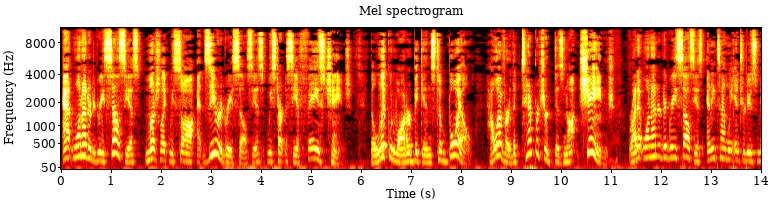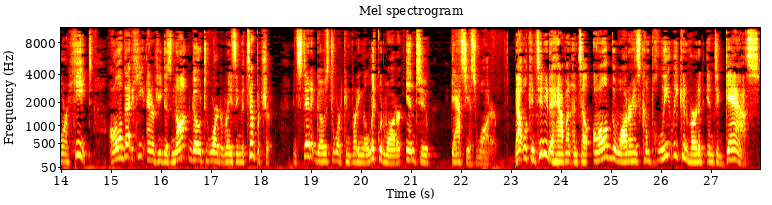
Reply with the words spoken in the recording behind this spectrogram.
At 100 degrees Celsius, much like we saw at 0 degrees Celsius, we start to see a phase change. The liquid water begins to boil. However, the temperature does not change. Right at 100 degrees Celsius, anytime we introduce more heat, all of that heat energy does not go toward raising the temperature. Instead, it goes toward converting the liquid water into gaseous water. That will continue to happen until all of the water has completely converted into gas.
